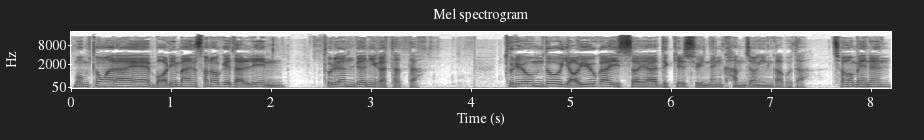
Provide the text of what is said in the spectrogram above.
몸통 하나에 머리만 서너 개 달린 돌연변이 같았다. 두려움도 여유가 있어야 느낄 수 있는 감정인가 보다. 처음에는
